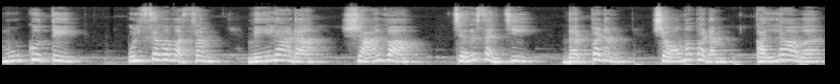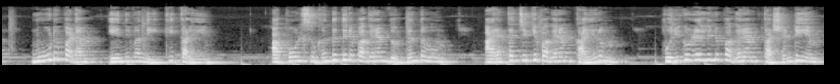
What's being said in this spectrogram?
മൂക്കുത്തി ഉത്സവ വസ്ത്രം മേലാട ഷാൽവ ചെറുസഞ്ചി ദർപ്പണം ചോമപടം കല്ലാവ് മൂടുപടം എന്നിവ നീക്കിക്കളയും. അപ്പോൾ സുഗന്ധത്തിന് പകരം ദുർഗന്ധവും അരക്കച്ചയ്ക്ക് പകരം കയറും. പുരികുഴലിനു പകരം കഷണ്ടിയും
